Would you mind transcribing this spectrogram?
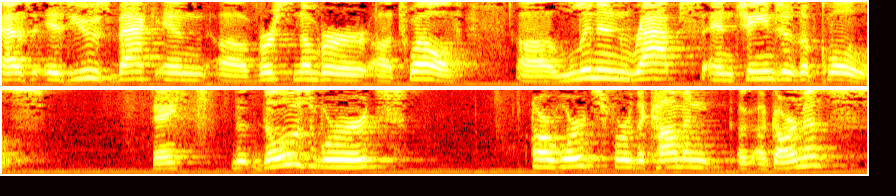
as is used back in uh, verse number uh, 12 uh, linen wraps and changes of clothes. Okay? Th- those words are words for the common uh, garments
